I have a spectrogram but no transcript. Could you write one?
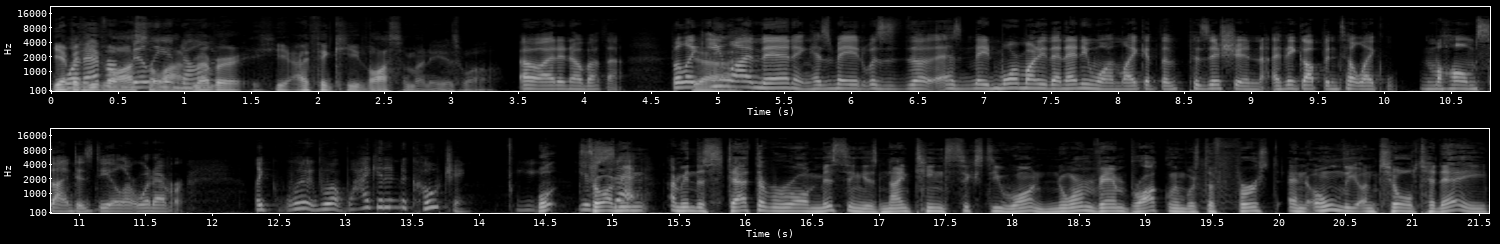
yeah, but he lost a lot. dollars? Remember, he, I think he lost some money as well. Oh, I didn't know about that. But like Yeah. Eli Manning has made was the has made more money than anyone. Like at the position, I think up until like Mahomes signed his deal or whatever. Like, wh- wh- why get into coaching? Well, so I mean, I mean, the stat that we're all missing is 1961. Norm Van Brocklin was the first and only until today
